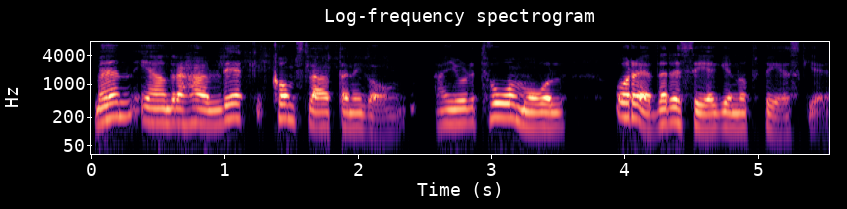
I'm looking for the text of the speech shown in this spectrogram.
Men i andra halvlek kom Zlatan igång. Han gjorde två mål och räddade segern åt PSG.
